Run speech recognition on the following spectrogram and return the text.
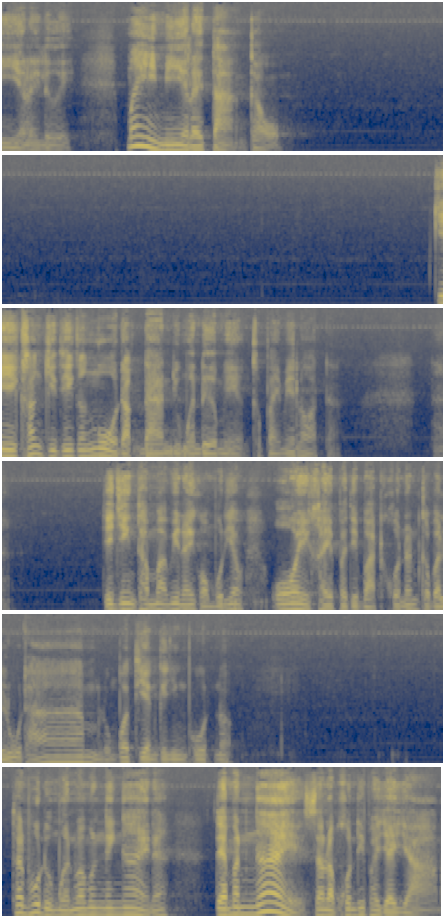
มีอะไรเลย ไม่มีอะไรต่างเก่า กี่ครั้งกี่ทีก็โง่ดักดานอยู่เหมือนเดิมเนี่ยก็ไปไม่รอดนะนะจริงๆธรรมะวินัยของพุทธเจ้าโอ้ยใครปฏิบัติคนนั้นก็บรรลุธรรมหลวงพ่อเทียนก็ยิ่งพูดเนาะท่านพูดดูเหมือนว่ามันง่าย ๆ นะ แต่มันง่ายสำหรับคนที่พยายาม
